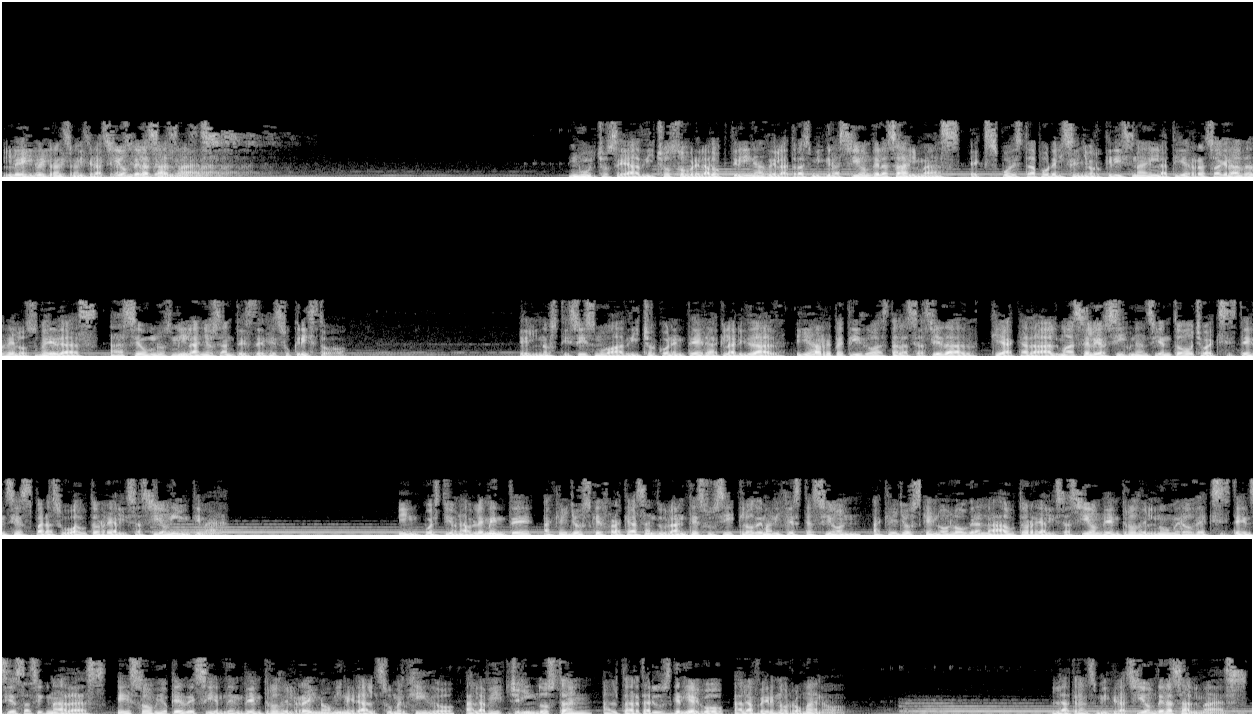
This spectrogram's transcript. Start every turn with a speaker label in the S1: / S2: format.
S1: Ley de transmigración de las almas. Mucho se ha dicho sobre la doctrina de la transmigración de las almas, expuesta por el Señor Krishna en la tierra sagrada de los Vedas, hace unos mil años antes de Jesucristo. El gnosticismo ha dicho con entera claridad, y ha repetido hasta la saciedad, que a cada alma se le asignan 108 existencias para su autorrealización íntima. Incuestionablemente, aquellos que fracasan durante su ciclo de manifestación, aquellos que no logran la autorrealización dentro del número de existencias asignadas, es obvio que descienden dentro del reino mineral sumergido, a la Big al Tartarus griego, al Averno romano. La transmigración de las almas.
